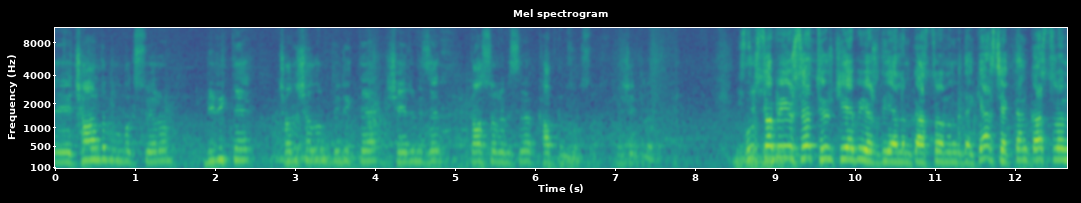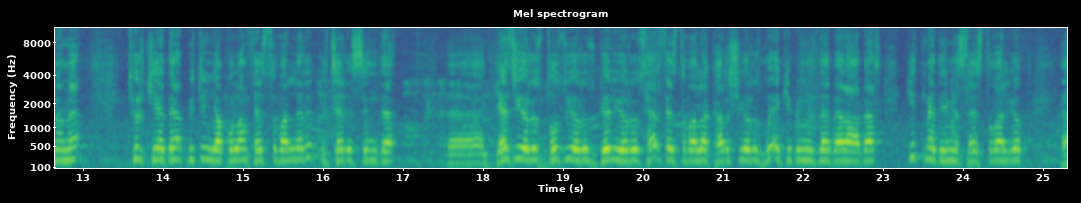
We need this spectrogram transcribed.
e, çağrıda bulunmak istiyorum. Birlikte çalışalım, birlikte şehrimizin gastronomisine katkımız olsun. Teşekkür ederim. Bursa büyürse Türkiye büyür diyelim gastronomide. Gerçekten gastronomi Türkiye'de bütün yapılan festivallerin içerisinde e, geziyoruz, tozuyoruz, görüyoruz. Her festivale karışıyoruz. Bu ekibimizle beraber gitmediğimiz festival yok. E,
